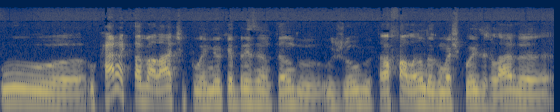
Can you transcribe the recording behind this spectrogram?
O, o cara que tava lá, tipo, meio que apresentando o jogo, tava falando algumas coisas lá do,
